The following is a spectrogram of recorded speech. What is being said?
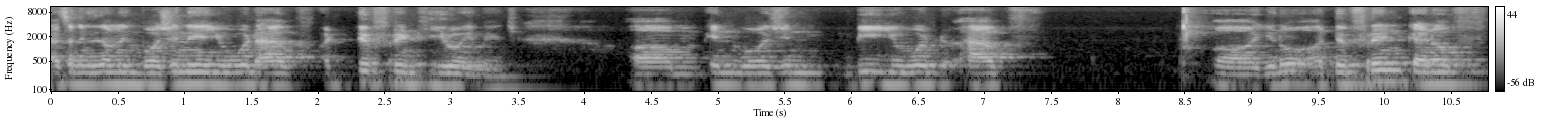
as an example in version a you would have a different hero image. Um, in version b you would have uh, you know a different kind of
